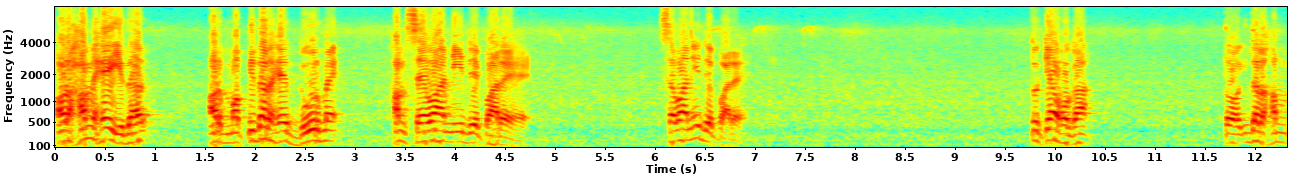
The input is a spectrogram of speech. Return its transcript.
और हम है इधर, और पितर है दूर में, हम सेवा नहीं दे पा रहे हैं। सेवा नहीं दे पा रहे तो क्या होगा? तो इधर हम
